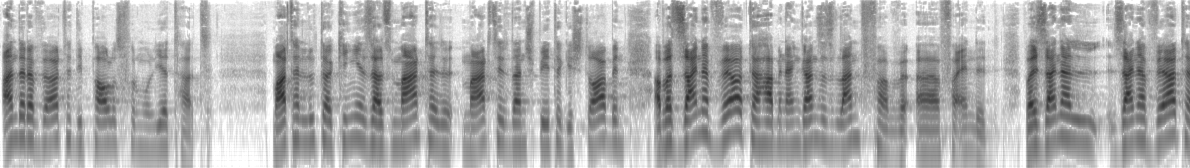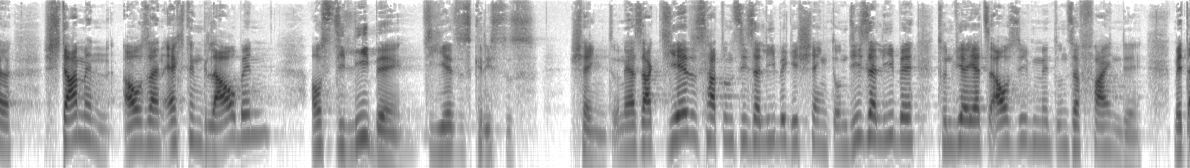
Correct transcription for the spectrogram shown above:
Andere Wörter, die Paulus formuliert hat. Martin Luther King ist als Martyr, Martyr dann später gestorben, aber seine Wörter haben ein ganzes Land ver, äh, verändert, weil seine, seine Wörter stammen aus seinem echten Glauben, aus der Liebe, die Jesus Christus schenkt. Und er sagt, Jesus hat uns diese Liebe geschenkt und diese Liebe tun wir jetzt ausüben mit unseren Feinden, mit,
